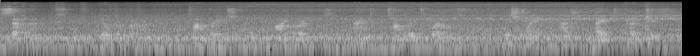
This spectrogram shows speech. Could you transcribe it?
Sevenoaks, Hildenborough, Tonbridge, High Brooms and Tunbridge Wells. This train has eight coaches.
